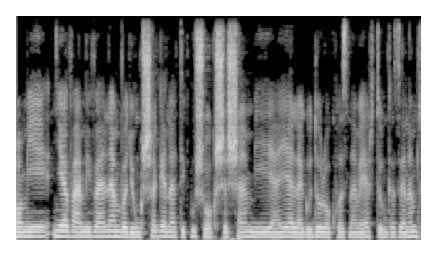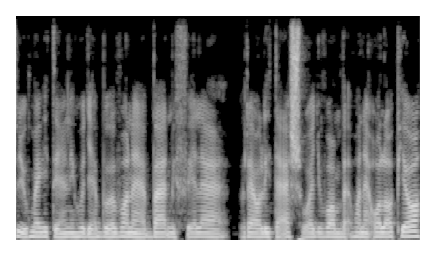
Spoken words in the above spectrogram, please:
ami nyilván, mivel nem vagyunk se genetikusok, se semmi ilyen jellegű dologhoz nem értünk, ezért nem tudjuk megítélni, hogy ebből van-e bármiféle realitás, vagy van, van-e alapja,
